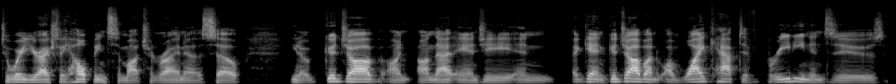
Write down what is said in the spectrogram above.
to where you're actually helping Sumatran rhinos. So, you know, good job on on that, Angie, and again, good job on on why captive breeding in zoos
